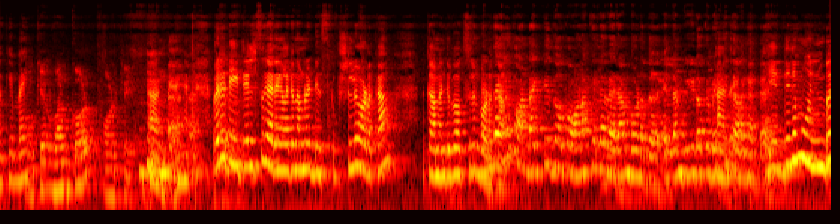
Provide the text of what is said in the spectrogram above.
Okay bye okay one call all clear okay ഒരു ഡീറ്റെയിൽസ് കാര്യങ്ങളൊക്കെ നമ്മൾ ഡിസ്ക്രിപ്ഷനിൽ കൊടുക്കാം. കമന്റ് ബോക്സിലും കൊടുക്കാം. എന്തായാലും കോണ്ടാക്ട് ചെയ്ത് നോക്കാം. ഓണക്കല്ലേ വരാൻ പോണത്. എല്ലാം വീടൊക്കെ വെട്ടി കളഞ്ഞിട്ട്. ഇതിനു മുൻപ്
